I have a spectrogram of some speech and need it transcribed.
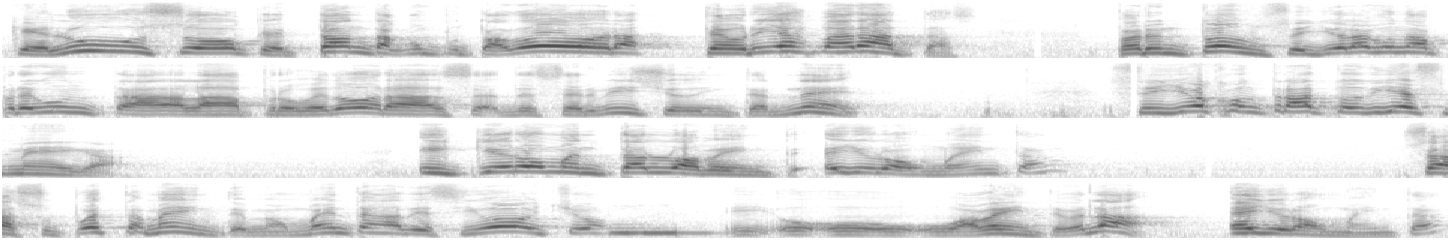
que el uso, que tanta computadora, teorías baratas. Pero entonces yo le hago una pregunta a las proveedoras de servicio de internet. Si yo contrato 10 megas y quiero aumentarlo a 20, ¿ellos lo aumentan? O sea, supuestamente me aumentan a 18 o, a 20, ¿verdad? Ellos lo aumentan.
